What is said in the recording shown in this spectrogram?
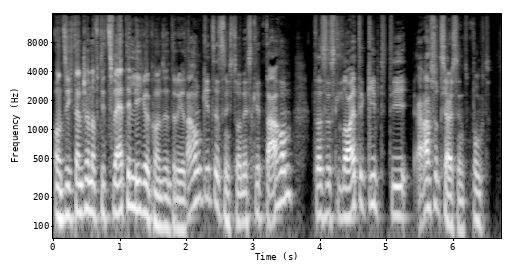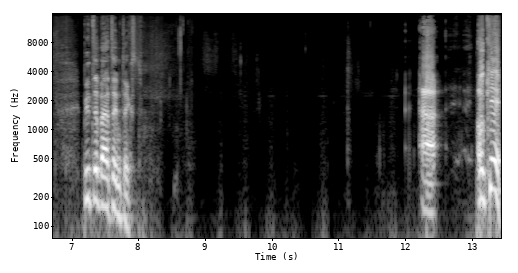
und sich dann schon auf die zweite Liga konzentriert. darum geht es jetzt nicht so. Es geht darum, dass es Leute gibt, die asozial sind. Punkt. Bitte weiter im Text. Okay,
